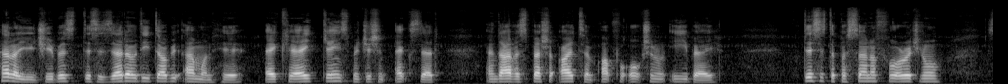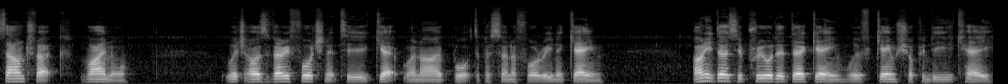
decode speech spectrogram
Hello YouTubers, this is ZLDW Amon here, aka Games Magician XZ, and I have a special item up for auction on eBay. This is the Persona 4 original soundtrack vinyl, which I was very fortunate to get when I bought the Persona 4 Arena game. Only those who pre-ordered their game with Game Shop in the UK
